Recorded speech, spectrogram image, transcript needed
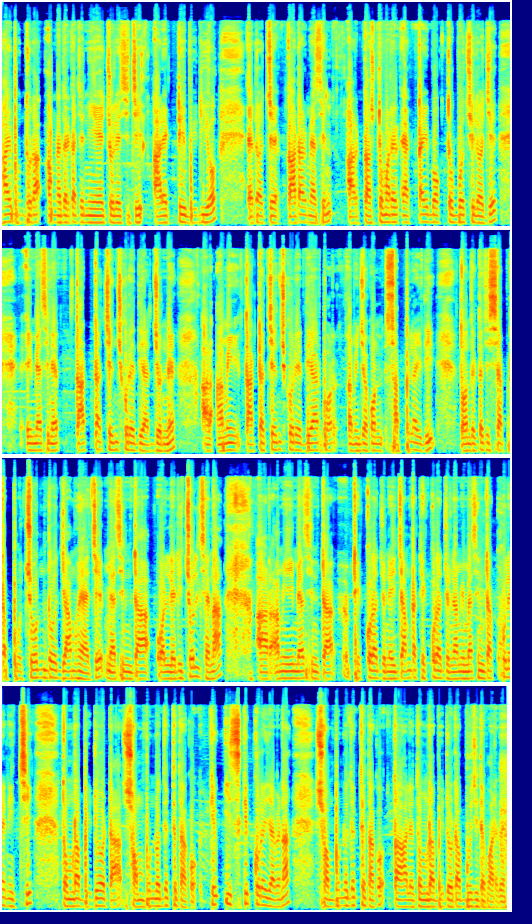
High বন্ধুরা, আপনাদের কাছে নিয়ে চলে এসেছি আরেকটি ভিডিও। এটা হচ্ছে কাটার মেশিন। আর কাস্টমারের একটাই বক্তব্য ছিল যে, এই মেশিনের তারটা চেঞ্জ করে দেওয়ার জন্যে। আর আমি তারটা চেঞ্জ করে দেওয়ার পর আমি যখন সাপ্লাই দিই, তখন দেখতে পাচ্ছি স্যাপটা প্রচণ্ড জাম হয়ে আছে। মেশিনটা অলরেডি চলছে না। আর আমি এই মেশিনটা ঠিক করার জন্য, এই জামটা ঠিক করার জন্য আমি মেশিনটা খুলে নিচ্ছি। তোমরা ভিডিওটা সম্পূর্ণ দেখতে থাকো। কেউ স্কিপ করে যাবে না। সম্পূর্ণ দেখতে থাকো, তাহলে তোমরা ভিডিওটা বুঝতে পারবে।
